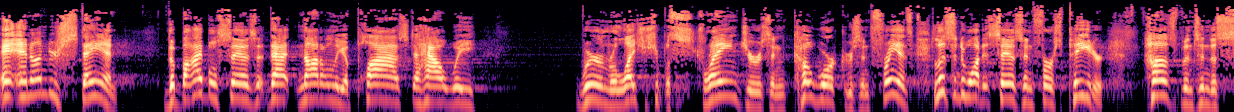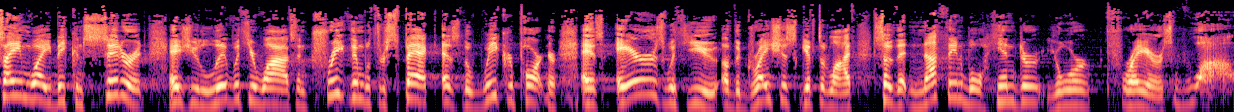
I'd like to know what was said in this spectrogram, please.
And, and understand, the Bible says that that not only applies to how we we're in relationship with strangers and coworkers and friends. Listen to what it says in 1 Peter. Husbands, in the same way, be considerate as you live with your wives and treat them with respect as the weaker partner, as heirs with you of the gracious gift of life, so that nothing will hinder your prayers. Wow.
